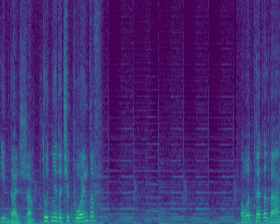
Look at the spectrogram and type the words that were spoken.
и дальше. Тут нету чекпоинтов. Вот это да.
